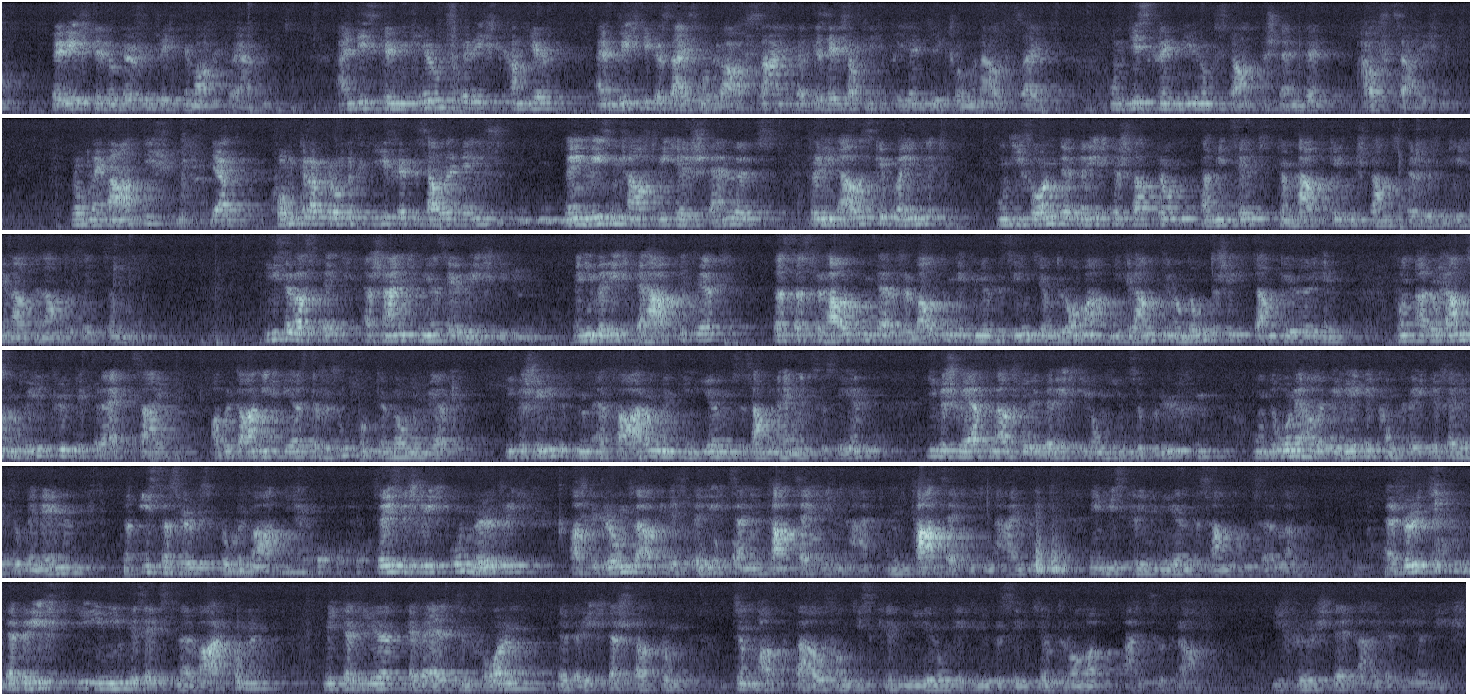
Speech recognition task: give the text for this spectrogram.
berichtet und öffentlich gemacht werden. Ein Diskriminierungsbericht kann hier ein wichtiger Seismograph sein, der gesellschaftliche Fehlentwicklungen aufzeigt und Diskriminierungstatbestände aufzeichnet. Problematisch, ja kontraproduktiv wird es allerdings, wenn wissenschaftliche Standards völlig ausgeblendet und die Form der Berichterstattung damit selbst zum Hauptgegenstand der öffentlichen Auseinandersetzung wird. Dieser Aspekt erscheint mir sehr wichtig wenn im Bericht behauptet wird, dass das Verhalten der Verwaltung gegenüber Sinti und Roma, Migranten und Unterschichtsangehörigen von Arroganz und Willkür geprägt sei, aber gar nicht erst der Versuch unternommen wird, die geschilderten Erfahrungen in ihren Zusammenhängen zu sehen, die Beschwerden auf ihre Berechtigung hin zu prüfen und ohne alle Belege konkrete Fälle zu benennen, dann ist das höchst problematisch. So ist es schlicht unmöglich, auf der Grundlage des Berichts einen tatsächlichen, einen tatsächlichen Einblick in diskriminierendes Handeln zu erlangen. Erfüllt der Bericht die in ihm gesetzten Erwartungen mit der hier gewählten Form der Berichterstattung zum Abbau von Diskriminierung gegenüber Sinti und Roma beizutragen? Ich fürchte leider eher nicht.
